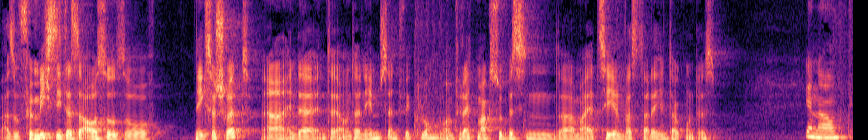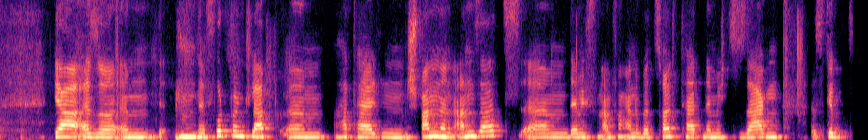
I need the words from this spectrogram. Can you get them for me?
also für mich sieht das aus, so, so nächster Schritt ja, in, der, in der Unternehmensentwicklung. Und vielleicht magst du ein bisschen da mal erzählen, was da der Hintergrund ist. Genau. Ja, also ähm, der Football Club ähm, hat halt einen spannenden Ansatz, ähm, der mich von Anfang an überzeugt hat, nämlich zu sagen, es gibt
